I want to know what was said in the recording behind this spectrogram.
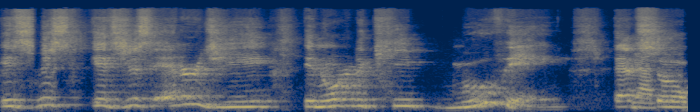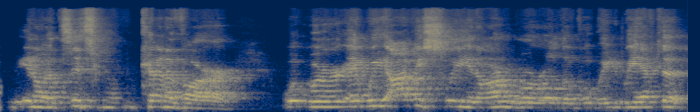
it's just it's just energy in order to keep moving. And yeah. so you know it's it's kind of our what we're and we obviously in our world of what we we have to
